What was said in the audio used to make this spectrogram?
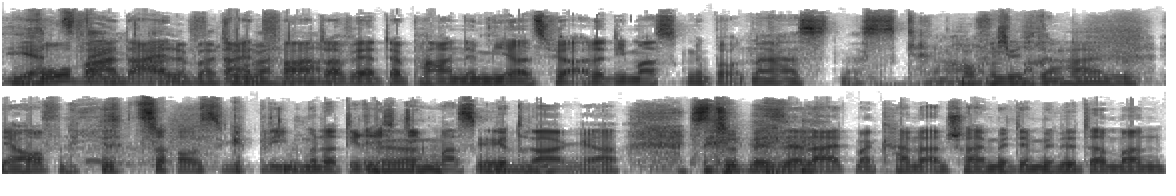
jetzt Wo war dein, dein Vater nach. während der Pandemie, als wir alle die Masken gebaut haben? Na, das, das kann man Hoffentlich daheim. Ja, hoffentlich ist er zu Hause geblieben und hat die richtigen ja, Masken eben. getragen. Ja, Es tut mir sehr leid, man kann anscheinend mit dem Militermann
